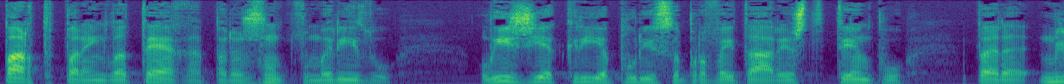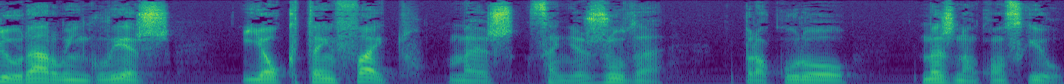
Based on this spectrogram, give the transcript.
parte para a Inglaterra para junto do marido. Lígia queria por isso aproveitar este tempo para melhorar o inglês e é o que tem feito, mas sem ajuda. Procurou, mas não conseguiu.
